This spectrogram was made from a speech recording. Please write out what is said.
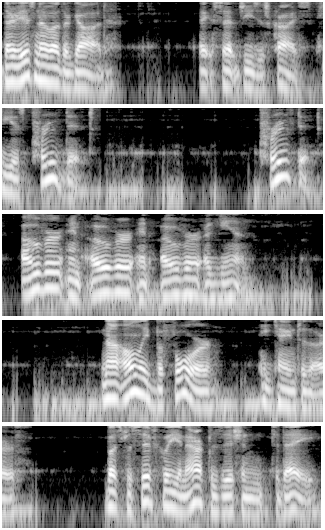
There is no other God except Jesus Christ. He has proved it. Proved it over and over and over again. Not only before he came to the earth, but specifically in our position today,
